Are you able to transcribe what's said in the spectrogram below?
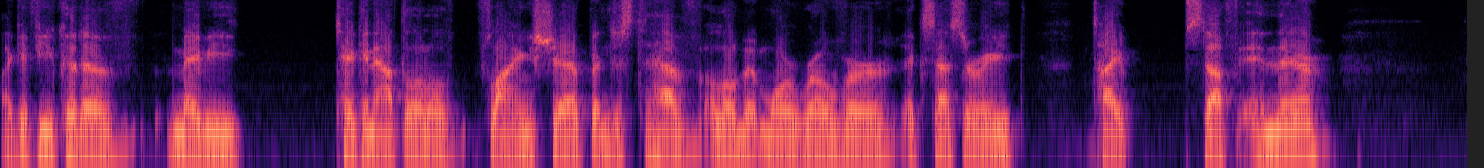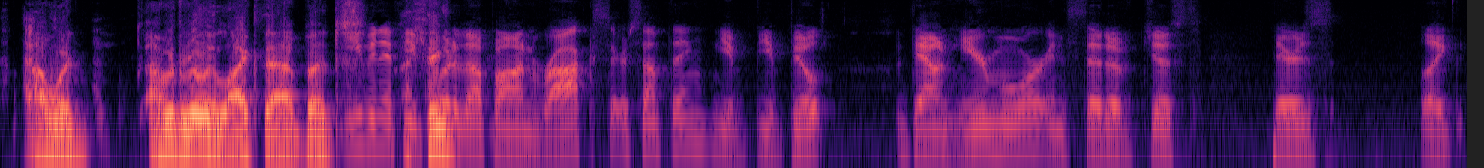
Like if you could have maybe taken out the little flying ship and just have a little bit more rover accessory type stuff in there, I would I would really like that. But Even if you think- put it up on rocks or something, you you built down here more instead of just there's like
